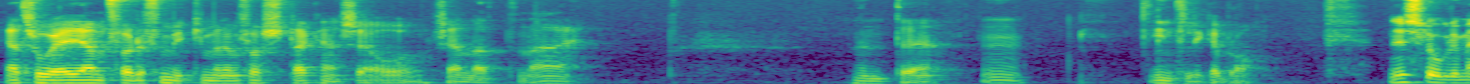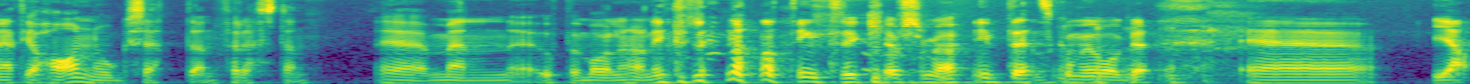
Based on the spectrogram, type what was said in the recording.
Jag tror jag jämförde för mycket med den första kanske och kände att nej, inte, mm. inte lika bra. Nu slog det mig att jag har nog sett den förresten. Eh, men uppenbarligen har den inte lämnat något intryck eftersom jag inte ens kommer ihåg det. Eh, ja.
